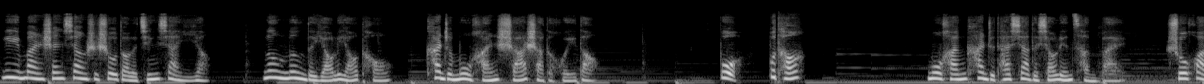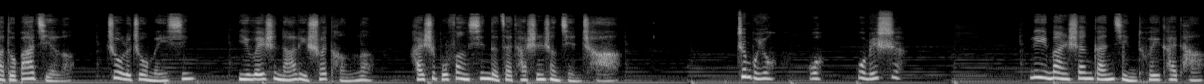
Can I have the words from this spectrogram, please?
厉曼山像是受到了惊吓一样，愣愣的摇了摇头。看着慕寒，傻傻的回道：“不，不疼。”慕寒看着他吓得小脸惨白，说话都巴结了，皱了皱眉心，以为是哪里摔疼了，还是不放心的在他身上检查。真不用，我我没事。厉曼山赶紧推开他，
